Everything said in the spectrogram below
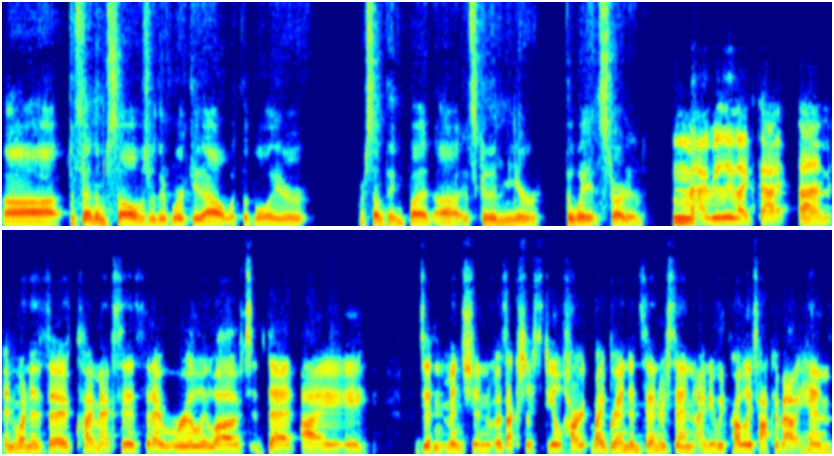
uh, defend themselves or they work it out with the bullier. or something, but uh, it's going to mirror the way it started. Mm, I really like that. Um, and one of the climaxes that I really loved that I didn't mention was actually Steelheart by Brandon Sanderson. I knew we'd probably talk about him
